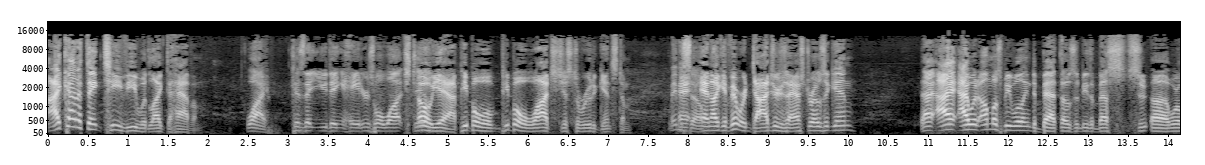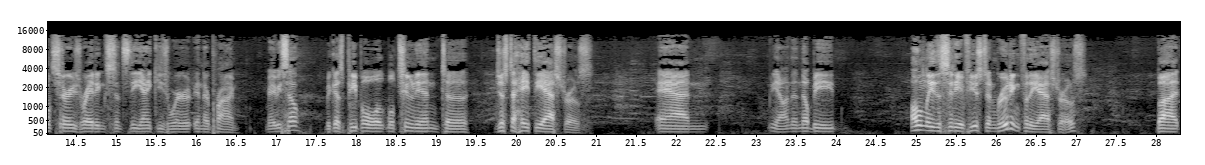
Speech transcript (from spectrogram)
I kind of think TV would like to have them. Why? Because that you think haters will watch too? Oh yeah, people will people will watch just to root against them. maybe And, so. and like if it were Dodgers Astros again, I, I would almost be willing to bet those would be the best uh, World Series ratings since the Yankees were in their prime. maybe so. because people will, will tune in to just to hate the Astros, and you know, and then there'll be only the city of Houston rooting for the Astros. But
